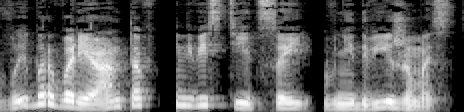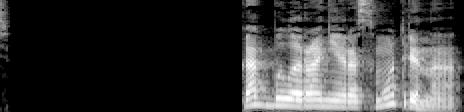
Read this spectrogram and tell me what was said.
Выбор вариантов инвестиций в недвижимость. Как было ранее рассмотрено,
